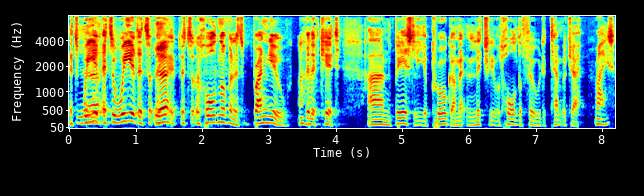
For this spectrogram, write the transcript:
It's Yeah. weird. It's a weird. It's a, Yeah. it- it's a holding oven. It's brand new Uh-huh. bit of kit, and basically you program it and literally will hold the food at temperature. Right.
